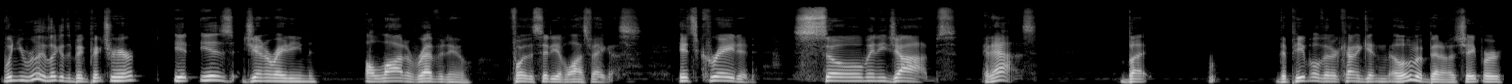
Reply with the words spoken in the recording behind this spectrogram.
when you really look at the big picture here, it is generating a lot of revenue for the city of Las Vegas. It's created so many jobs. It has. But the people that are kind of getting a little bit bent out of shape are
